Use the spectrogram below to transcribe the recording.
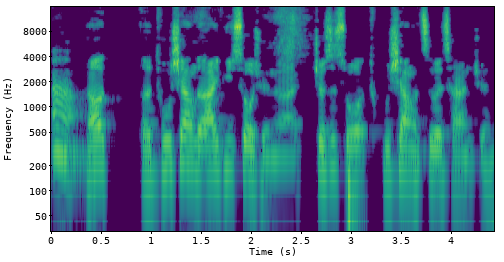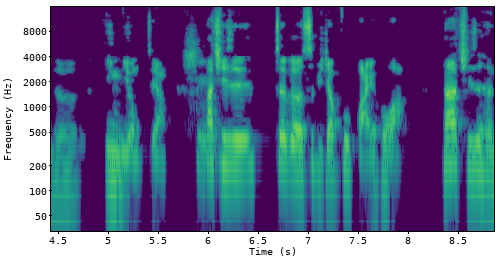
嗯，然后呃图像的 IP 授权呢，就是说图像的智慧财产权的应用这样。是。那其实这个是比较不白话，那其实很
